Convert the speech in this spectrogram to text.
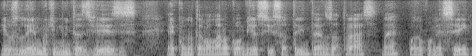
Eu lembro que muitas vezes, é, quando eu estava lá no começo, isso há 30 anos atrás, né, quando eu comecei,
